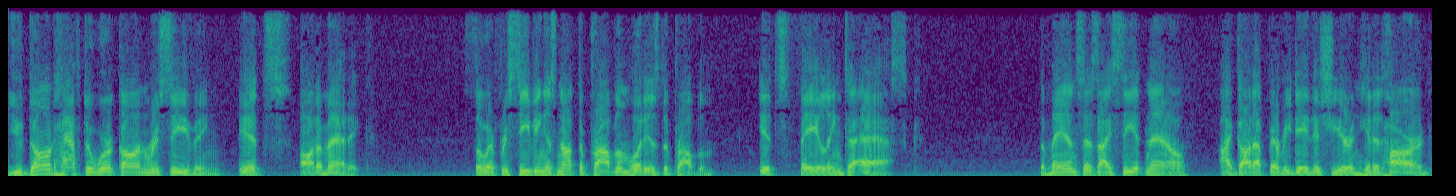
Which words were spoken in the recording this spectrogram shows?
You don't have to work on receiving. It's automatic. So if receiving is not the problem, what is the problem? It's failing to ask. The man says, I see it now. I got up every day this year and hit it hard,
